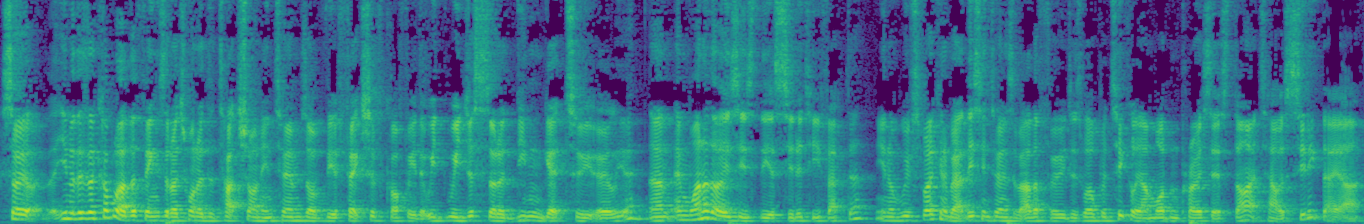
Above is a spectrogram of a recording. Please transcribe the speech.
So, you know, there's a couple other things that I just wanted to touch on in terms of the effects of coffee that we, we just sort of didn't get to earlier. Um, and one of those is the acidity factor. You know, we've spoken about this in terms of other foods as well, particularly our modern processed diets, how acidic they are.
